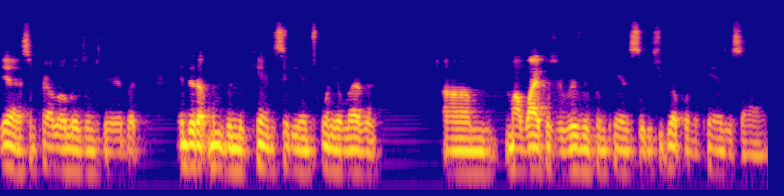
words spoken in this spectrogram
Yeah, some parallelisms there. But ended up moving to Kansas City in 2011. Um, my wife was originally from Kansas City. She grew up on the Kansas side.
